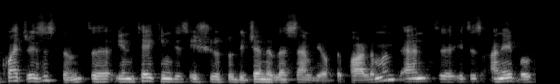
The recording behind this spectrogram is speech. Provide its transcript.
quite resistant in taking this issue to the General Assembly of the Parliament, and it is unable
